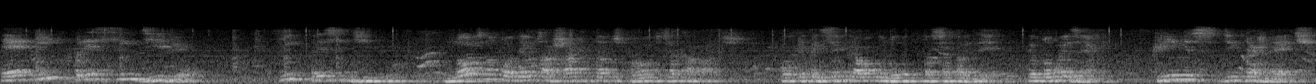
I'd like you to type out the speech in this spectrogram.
é imprescindível. Imprescindível. Nós não podemos achar que estamos prontos e acabados, porque tem sempre algo novo para se aprender. Eu dou um exemplo: crimes de internet.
